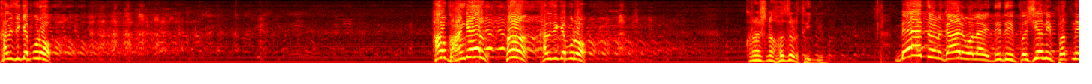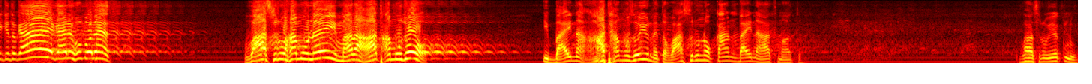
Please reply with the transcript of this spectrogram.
ખાલી જગ્યા પૂરો. હાવ ભાંગેલ. હા, ખાલી જગ્યા પૂરો. કૃષ્ણ હજળ થઈ ગયો. બે ત્રણ ગાળ બોલાય દીધી. પછી એની પત્ની કીધું કે, એ ગાડી હું બોલે વાસરું હામું નહીં, મારા હાથ હામું જો. એ બાઈના હાથ હામું જોયું ને તો વાસરું નો કાન બાઈના હાથમાં હતો. વાસરું એકલું,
